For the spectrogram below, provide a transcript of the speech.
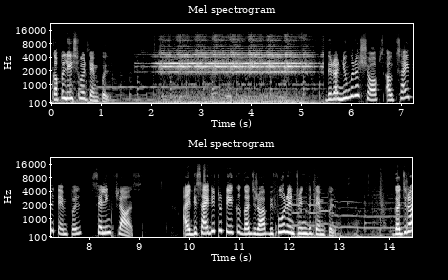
Kapaleshwar temple. There are numerous shops outside the temple selling flowers. I decided to take a gajra before entering the temple. Gajra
